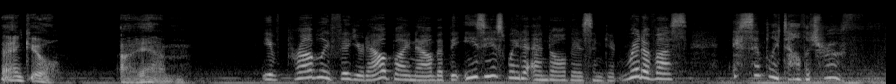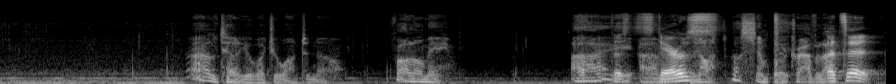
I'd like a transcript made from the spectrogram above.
Thank you. I am. You've probably figured out by now that the easiest way to end all this and get rid of us is simply tell the truth. I'll tell you what you want to know. Follow me. Uh, I the am stairs? not a simple traveler. That's it.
